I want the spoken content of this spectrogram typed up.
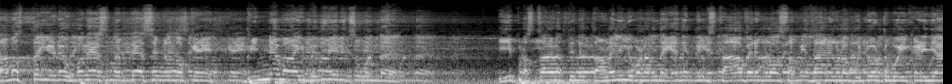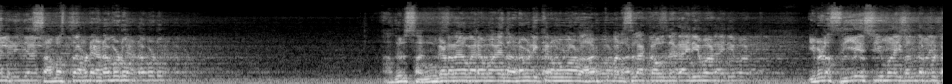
സമസ്തയുടെ ഉപദേശ നിർദ്ദേശങ്ങളിൽ നിന്നൊക്കെ ഭിന്നമായി വ്യതിചലിച്ചുകൊണ്ട് ഈ പ്രസ്ഥാനത്തിന്റെ തണലിൽ വളർന്ന ഏതെങ്കിലും സ്ഥാപനങ്ങളോ സംവിധാനങ്ങളോ മുന്നോട്ട് പോയി കഴിഞ്ഞാൽ സമസ്ത അവിടെ ഇടപെടും. അതൊരു സംഘടനാപരമായ നടപടിക്രമമാണ്. ആർക്കും മനസ്സിലാക്കാവുന്ന കാര്യമാണ്. ഇവിടെ സി എ സിയുമായി ബന്ധപ്പെട്ട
